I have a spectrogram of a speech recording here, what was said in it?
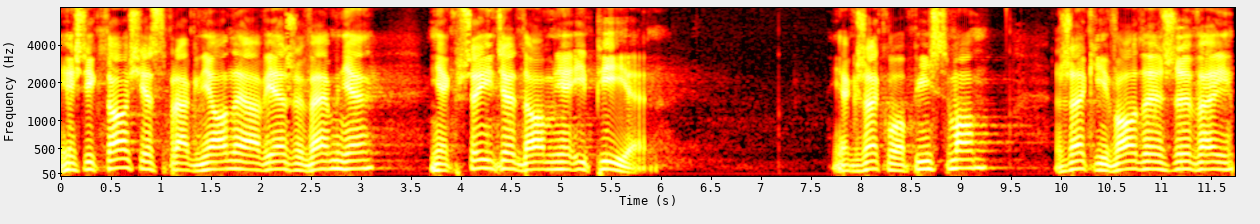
Jeśli ktoś jest spragniony, a wierzy we mnie, niech przyjdzie do mnie i pije. Jak rzekło pismo, rzeki wody żywej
